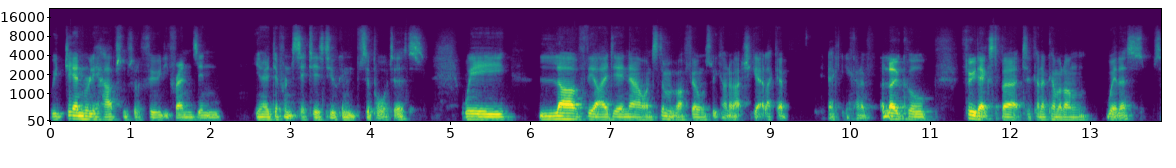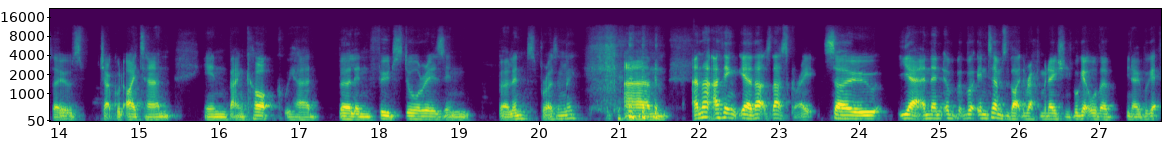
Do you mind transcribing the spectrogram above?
We generally have some sort of foodie friends in, you know, different cities who can support us. We love the idea now on some of our films. We kind of actually get like a, a kind of a local food expert to kind of come along with us. So it was a chap called Itan in Bangkok. We had Berlin food stories in Berlin, surprisingly. Um, and that, I think, yeah, that's that's great. So yeah, and then uh, but, in terms of like the recommendations, we'll get all the, you know, we'll get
